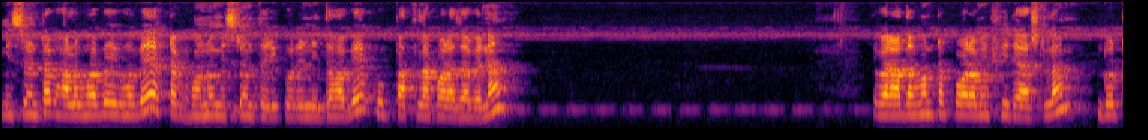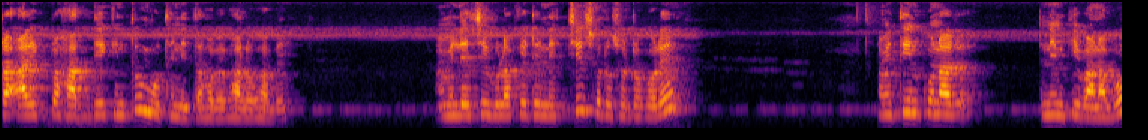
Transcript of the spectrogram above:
মিশ্রণটা ভালোভাবে এভাবে একটা ঘন মিশ্রণ তৈরি করে নিতে হবে, খুব পাতলা করা যাবে না। এবার আধা ঘণ্টা পর আমি ফিরে আসলাম। ডোটা আর একটু হাত দিয়ে কিন্তু মথে নিতে হবে ভালোভাবে। আমি লেচিগুলো কেটে নিচ্ছি ছোট ছোট করে। আমি তিন কোনার নিমকি বানাবো।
